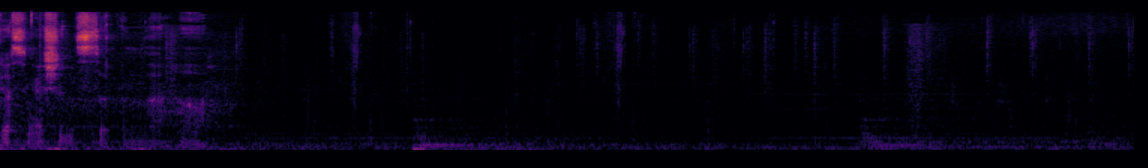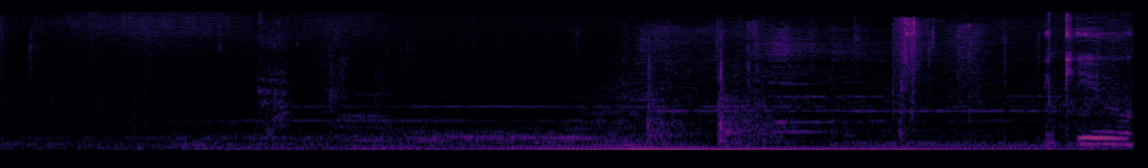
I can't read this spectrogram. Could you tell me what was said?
Guessing I shouldn't step in that, huh? Thank you.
